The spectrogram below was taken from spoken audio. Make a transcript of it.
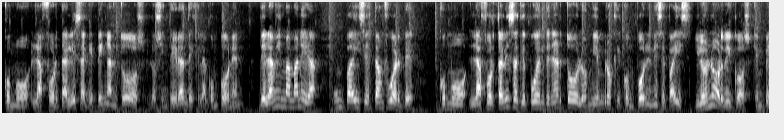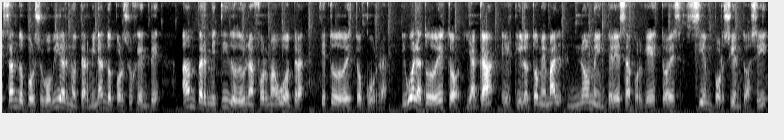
como la fortaleza que tengan todos los integrantes que la componen, de la misma manera, un país es tan fuerte como la fortaleza que pueden tener todos los miembros que componen ese país. Y los nórdicos, empezando por su gobierno, terminando por su gente, han permitido de una forma u otra que todo esto ocurra. Igual a todo esto, y acá el que lo tome mal no me interesa porque esto es 100% así,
